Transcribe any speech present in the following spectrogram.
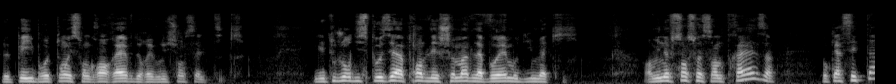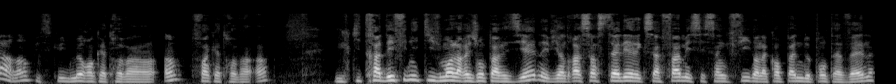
le pays breton et son grand rêve de révolution celtique. Il est toujours disposé à prendre les chemins de la bohème ou du maquis. En 1973, donc assez tard, hein, puisqu'il meurt en 81, fin 81, il quittera définitivement la région parisienne et viendra s'installer avec sa femme et ses cinq filles dans la campagne de Pont-Aven,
